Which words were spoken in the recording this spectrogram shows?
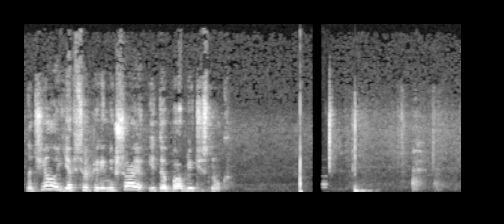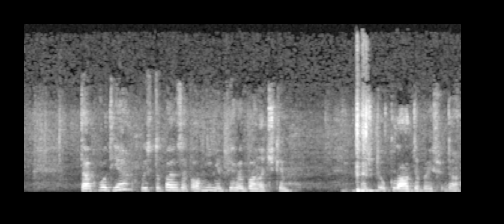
сначала я все перемешаю и добавлю чеснок. Так, вот я приступаю к заполнению первой баночки. Значит, укладываю сюда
